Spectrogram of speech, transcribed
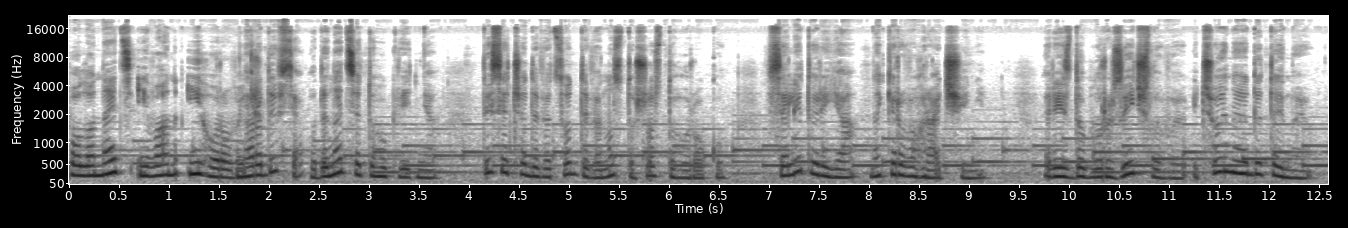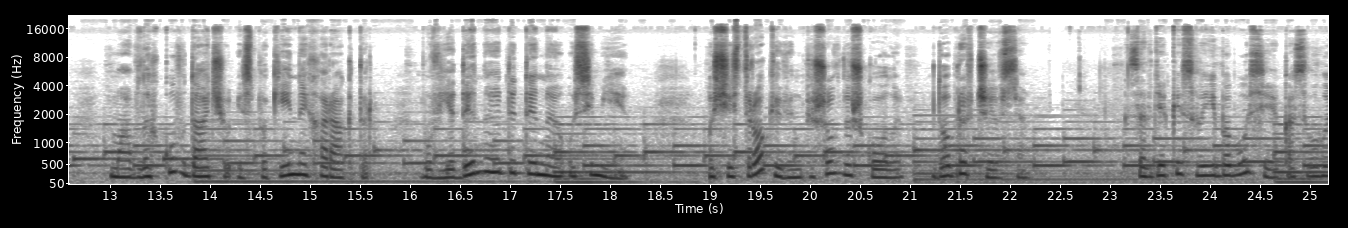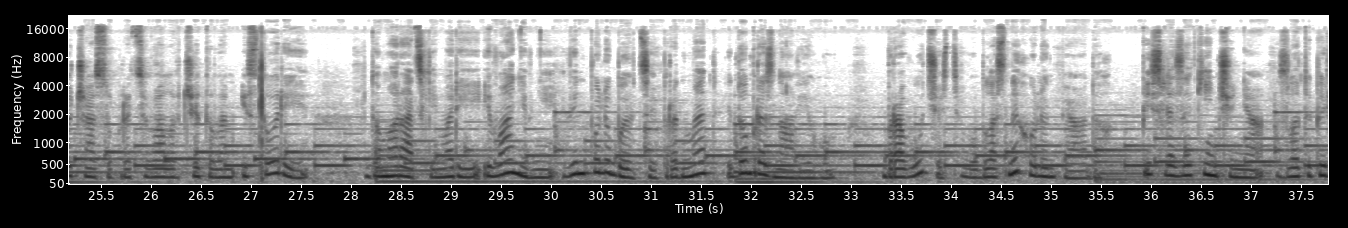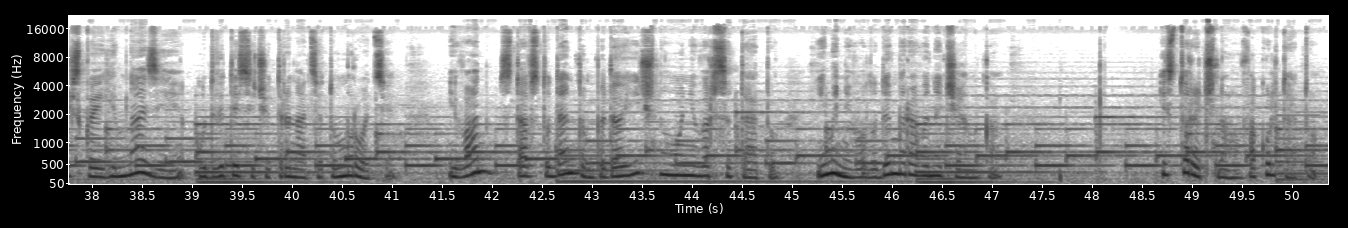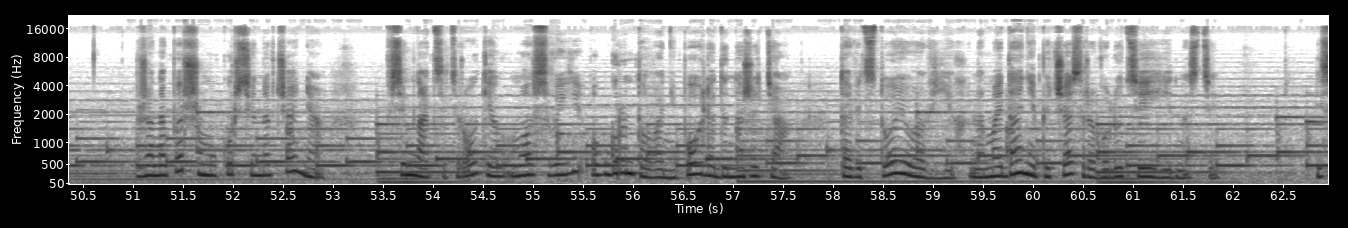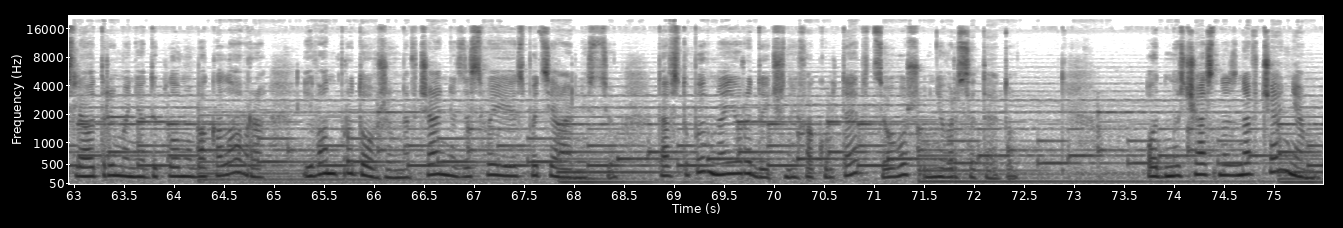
Полонець Іван Ігорович народився 11 квітня 1996 року в селі Турія на Кіровоградщині. Ріс доброзичливою і чуйною дитиною, мав легку вдачу і спокійний характер, був єдиною дитиною у сім'ї. У 6 років він пішов до школи, добре вчився. Завдяки своїй бабусі, яка свого часу працювала вчителем історії, Домарацькій Марії Іванівні він полюбив цей предмет і добре знав його, брав участь в обласних олімпіадах. Після закінчення Златопільської гімназії у 2013 році Іван став студентом педагогічного університету імені Володимира Винниченка історичного факультету. Вже на першому курсі навчання в 17 років мав свої обґрунтовані погляди на життя та відстоював їх на Майдані під час Революції Гідності. Після отримання диплому бакалавра Іван продовжив навчання за своєю спеціальністю та вступив на юридичний факультет цього ж університету. Одночасно з навчанням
